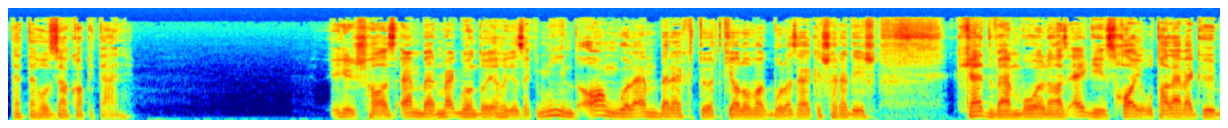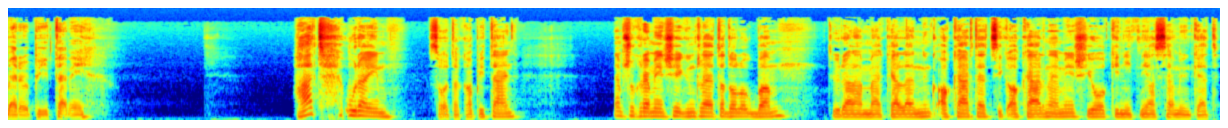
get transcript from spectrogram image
tette hozzá a kapitány. És ha az ember meggondolja, hogy ezek mind angol emberek tört ki a lovakból az elkeseredés, kedvem volna az egész hajót a levegőbe röpíteni. Hát, uraim, szólt a kapitány, nem sok reménységünk lehet a dologban, türelemmel kell lennünk, akár tetszik, akár nem, és jól kinyitni a szemünket.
